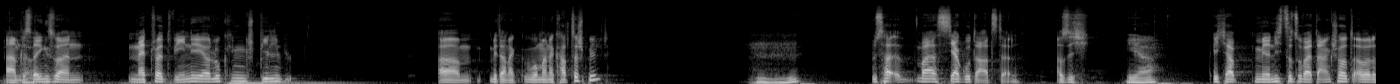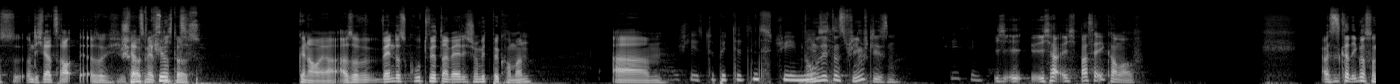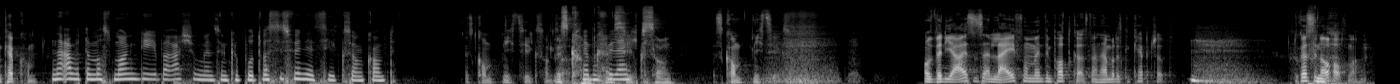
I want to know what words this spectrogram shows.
Ähm, das Ja. war irgendwie so ein Metroidvania-Looking-Spiel, ähm, mit einer, wo man eine Katze spielt. Mhm. Es war ein sehr guter Artstyle. Also ich, Ja. ich habe mir nichts dazu weiter angeschaut, aber das, und ich werde es also ich Schaut mir jetzt nicht, aus. Genau, ja. Also wenn das gut wird, dann werde ich schon mitbekommen. Ähm, Schließt du bitte den Stream. warum muss jetzt? ich den Stream schließen? Schließ ihn. Ich, ich, ich, ich passe eh kaum auf. Aber es ist gerade irgendwas von Capcom. Na, aber dann machst morgen die Überraschungen sind kaputt. Was ist, wenn jetzt Silksong kommt? Es kommt nicht Silksong. Es Es, kommt aber kein vielleicht- Silk-Song. es kommt nicht Silksong. Und wenn ja, ist es ein Live-Moment im Podcast, dann haben wir das gecaptured. Du kannst ihn auch aufmachen.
